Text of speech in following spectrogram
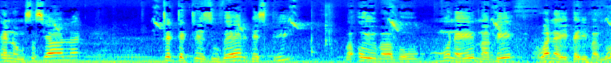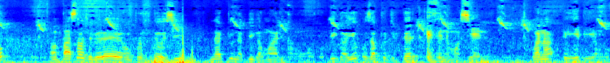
un homme social très très très ouvert d'esprit baoyo bakomona ye mabe wana etali bango en passant je voulais en profiter aussi natuna biga mwa likambo moko biga yo oza producteur événementiel wana toyebi yango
